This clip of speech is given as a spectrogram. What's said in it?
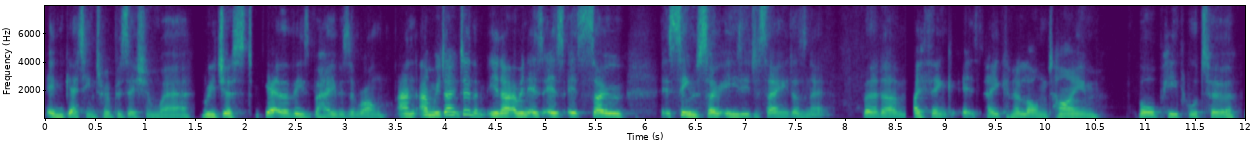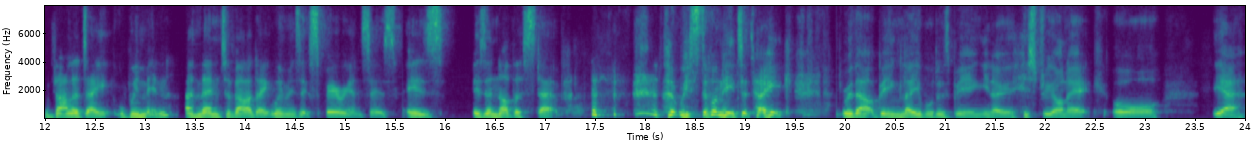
in getting to a position where we just get that these behaviors are wrong and, and we don't do them. You know, I mean, it's, it's, it's so, it seems so easy to say, doesn't it? But um, I think it's taken a long time for people to validate women and then to validate women's experiences is is another step that we still need to take without being labeled as being you know histrionic or yeah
